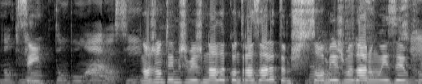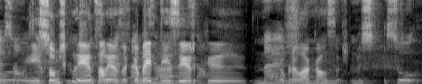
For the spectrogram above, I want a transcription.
não tinha sim. tão bom ar ou assim. Nós não temos mesmo nada contra a Zara, estamos só Não, mesmo a dar um exemplo, sim, é só um e exemplo, somos porque eu clientes. Aliás, acabei de Zara, dizer atenção. que Mas, comprei lá hum, calças. Mas sou,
